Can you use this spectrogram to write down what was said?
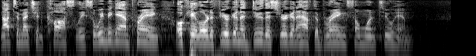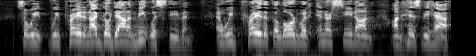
not to mention costly. So we began praying, okay, Lord, if you're going to do this, you're going to have to bring someone to him. So we, we prayed and I'd go down and meet with Stephen and we'd pray that the Lord would intercede on, on his behalf.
